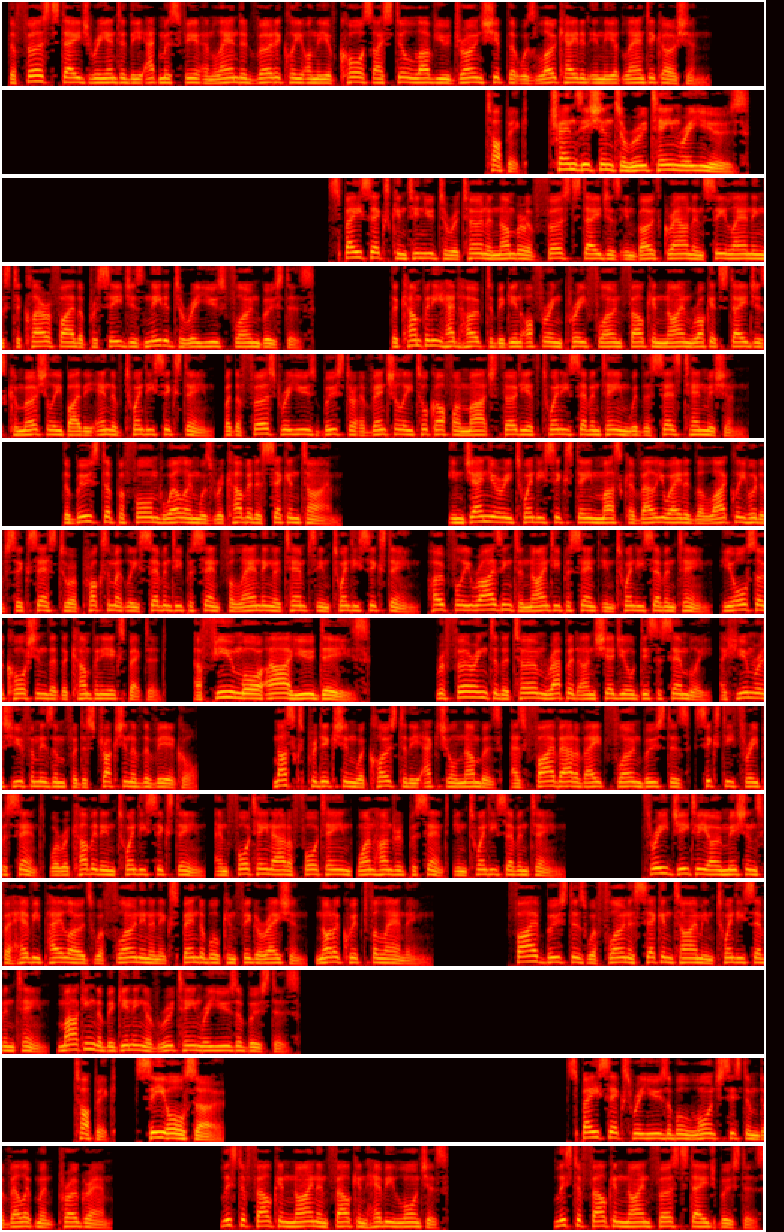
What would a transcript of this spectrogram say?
The first stage re-entered the atmosphere and landed vertically on the Of Course I Still Love You drone ship that was located in the Atlantic Ocean. Transition to routine reuse SpaceX continued to return a number of first stages in both ground and sea landings to clarify the procedures needed to reuse flown boosters. The company had hoped to begin offering pre-flown Falcon 9 rocket stages commercially by the end of 2016, but the first reused booster eventually took off on March 30, 2017 with the SES-10 mission. The booster performed well and was recovered a second time. In January 2016 Musk evaluated the likelihood of success to approximately 70% for landing attempts in 2016, hopefully rising to 90% in 2017. He also cautioned that the company expected a few more RUDs, referring to the term rapid unscheduled disassembly, a humorous euphemism for destruction of the vehicle. Musk's prediction were close to the actual numbers, as 5 out of 8 flown boosters 63% were recovered in 2016, and 14 out of 14 100% in 2017. Three GTO missions for heavy payloads were flown in an expendable configuration, not equipped for landing. Five boosters were flown a second time in 2017, marking the beginning of routine reuse of boosters. See also. SpaceX Reusable Launch System Development Program. List of Falcon 9 and Falcon Heavy launches. List of Falcon 9 first stage boosters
